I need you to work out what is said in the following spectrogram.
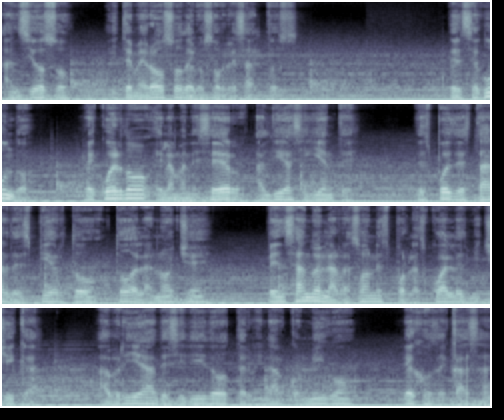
ansioso y temeroso de los sobresaltos. Del segundo, recuerdo el amanecer al día siguiente, después de estar despierto toda la noche pensando en las razones por las cuales mi chica habría decidido terminar conmigo lejos de casa,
